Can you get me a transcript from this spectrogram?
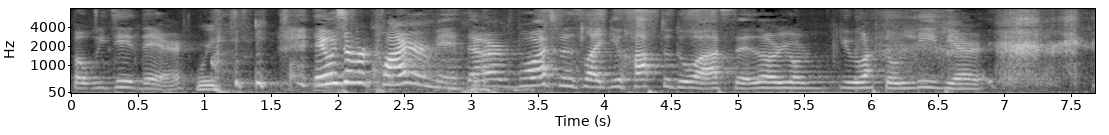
but we did there. we It was a requirement. that Our boss was like, "You have to do acid, or you you have to leave here."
